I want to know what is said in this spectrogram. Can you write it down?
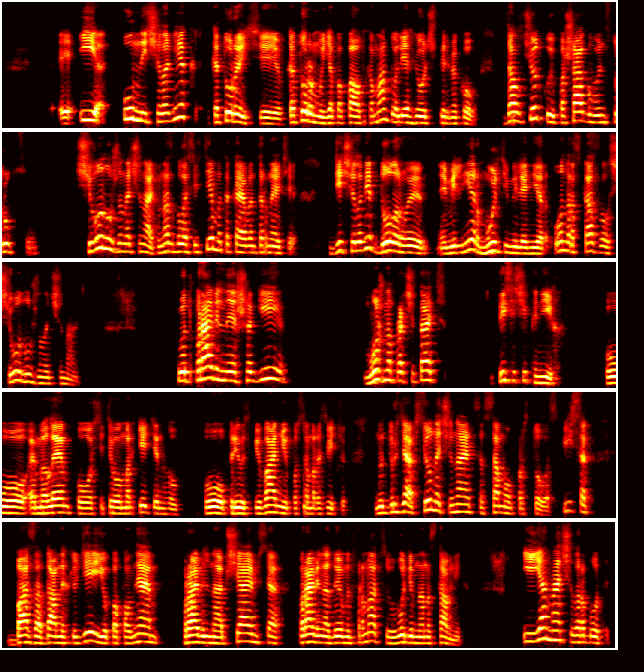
И умный человек, который, к которому я попал в команду, Олег Георгиевич Пермяков, дал четкую пошаговую инструкцию. С чего нужно начинать? У нас была система такая в интернете, где человек, долларовый э, миллионер, мультимиллионер, он рассказывал, с чего нужно начинать. Вот правильные шаги можно прочитать тысячи книг по MLM, по сетевому маркетингу, по преуспеванию, по саморазвитию. Но, друзья, все начинается с самого простого. Список, база данных людей, ее пополняем, правильно общаемся, правильно даем информацию, выводим на наставника. И я начал работать.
